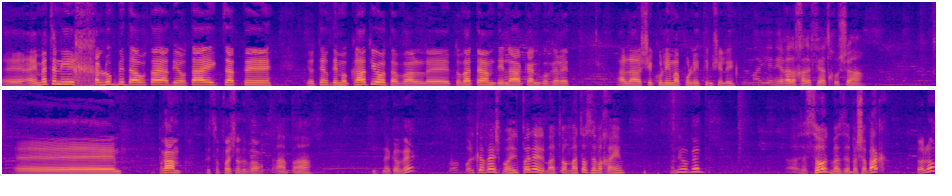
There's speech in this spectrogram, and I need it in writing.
אה, האמת אני חלוק בדעותיי, הדעותיי קצת אה, יותר דמוקרטיות, אבל אה, טובת המדינה כאן גוברת על השיקולים הפוליטיים שלי. מה יהיה נראה לך לפי התחושה? אה, טראמפ, בסופו של דבר. טראמפ, אה? נקווה. בוא נקווה, בוא נתפלל. מה אתה- מה אתה עושה בחיים? אני עובד. זה סוד? מה זה, בשב"כ? לא, לא,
